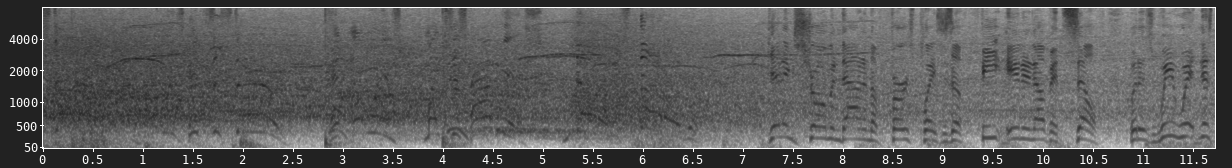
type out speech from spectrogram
Stop! Owens hits the Stunner! And Owens might just have this. No, it's not over. Getting Strowman down in the first place is a feat in and of itself. But as we witnessed,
